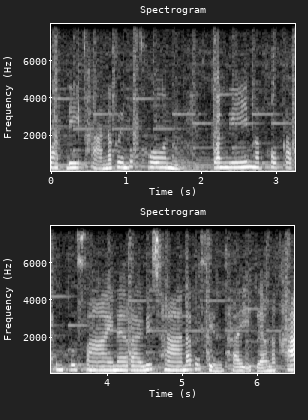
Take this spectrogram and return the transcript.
วัสดีค่ะนักเรียนทุกคน วันนี้มาพบกับคุณครูทรายในรายวิชานาฏศิลป์ไทยอีกแล้วนะคะ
